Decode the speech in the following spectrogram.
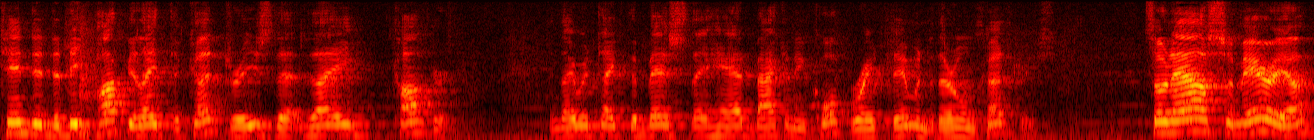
tended to depopulate the countries that they conquered. And they would take the best they had back and incorporate them into their own countries. So now Samaria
